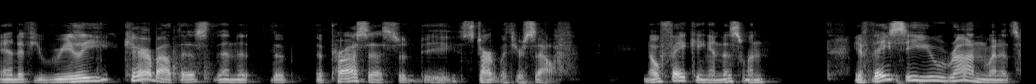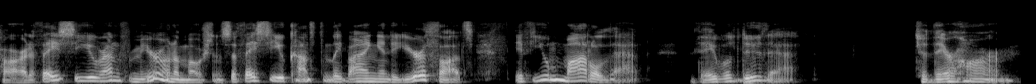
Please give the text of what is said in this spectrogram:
And if you really care about this, then the, the, the process should be start with yourself. No faking in this one. If they see you run when it's hard, if they see you run from your own emotions, if they see you constantly buying into your thoughts, if you model that, they will do that to their harm.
